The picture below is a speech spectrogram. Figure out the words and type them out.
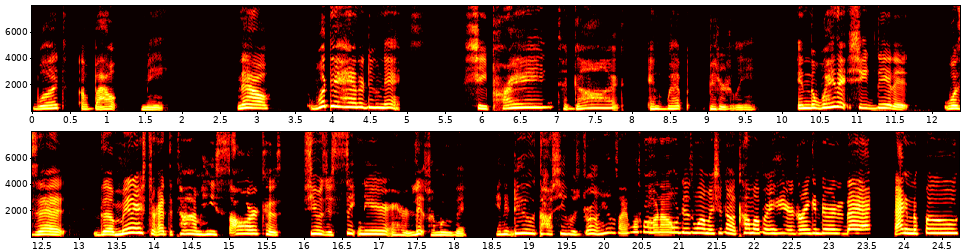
what about me? Now, what did Hannah do next? She prayed to God and wept bitterly. And the way that she did it was that the minister at the time, he saw her because she was just sitting there and her lips were moving. And the dude thought she was drunk. He was like, What's going on with this woman? She done come up in here drinking during the day, acting the food.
